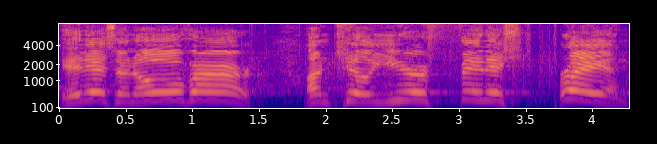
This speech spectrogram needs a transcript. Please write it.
It isn't over until you're finished praying.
